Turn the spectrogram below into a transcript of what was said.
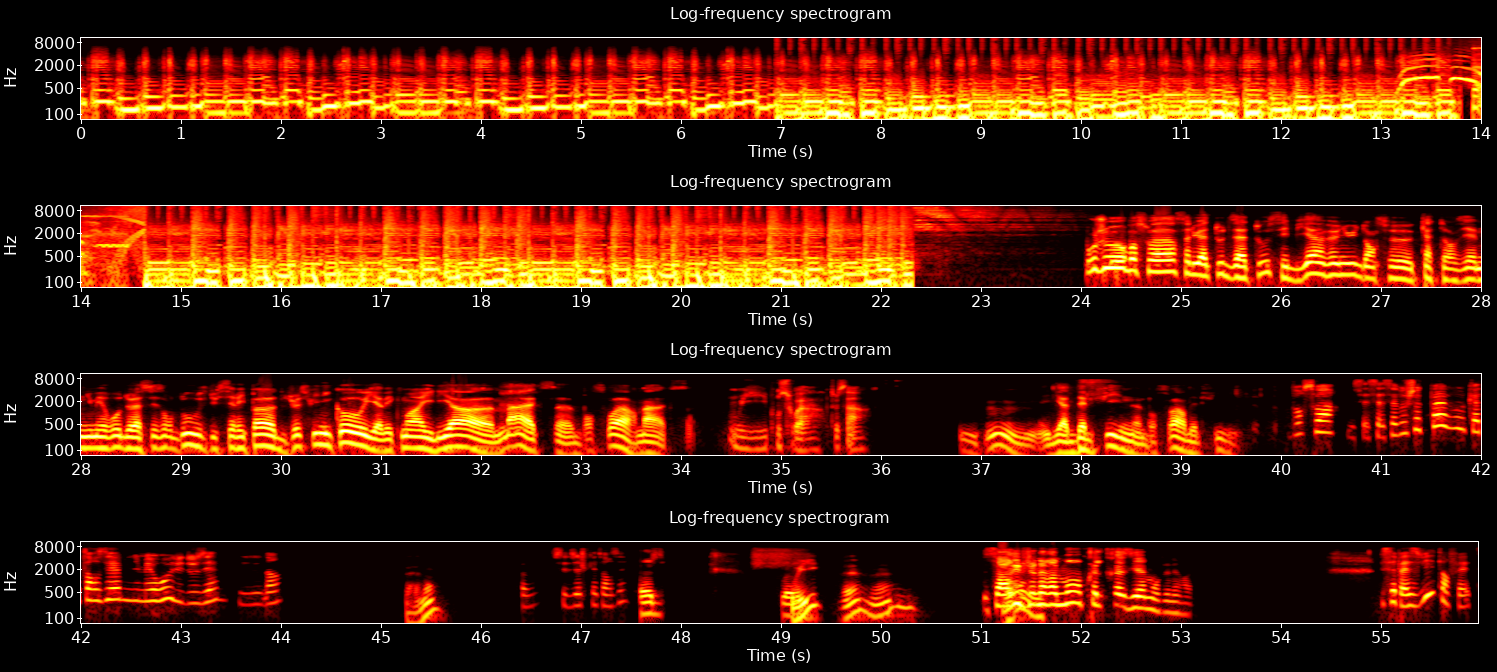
Mm-hmm. Salut à toutes et à tous et bienvenue dans ce quatorzième numéro de la saison 12 du Seripod. Je suis Nico et avec moi il y a euh, Max. Bonsoir Max. Oui, bonsoir, tout ça. Mhm, Il y a Delphine. Bonsoir Delphine. Bonsoir. Mais Ça, ça, ça vous choque pas, vous, quatorzième numéro du douzième Non? Ben non. Ah C'est déjà le quatorzième? Euh, Ouais. Oui. Ça arrive généralement après le 13e en général. Ça passe vite, en fait.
